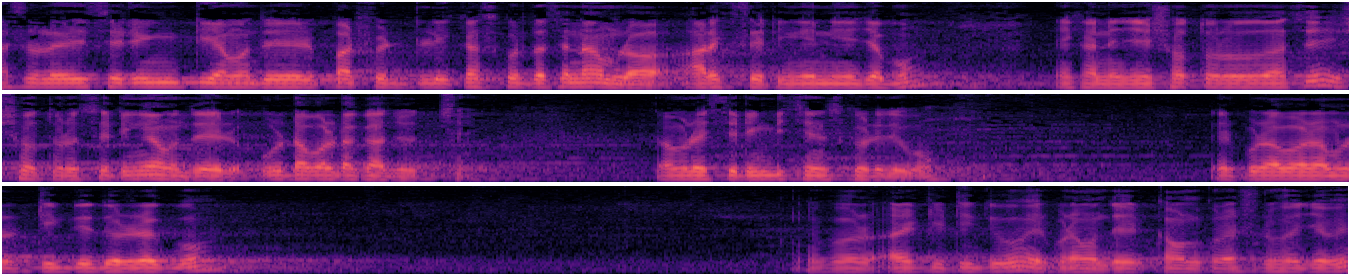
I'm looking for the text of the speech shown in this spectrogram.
আসলে এই সেটিংটি আমাদের পারফেক্টলি কাজ করতেছে না, আমরা আরেক সেটিংয়ে নিয়ে যাব। এখানে যে সতেরো আছে সতেরো সেটিংয়ে আমাদের উল্টাপাল্টা কাজ হচ্ছে। তো আমরা এই সেটিংটি চেঞ্জ করে দেব। এরপর আবার আমরা টিপ দিয়ে ধরে রাখব। এরপর আরেকটি টিপ দেবো, এরপর আমাদের কাউন্ট করা শুরু হয়ে যাবে।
